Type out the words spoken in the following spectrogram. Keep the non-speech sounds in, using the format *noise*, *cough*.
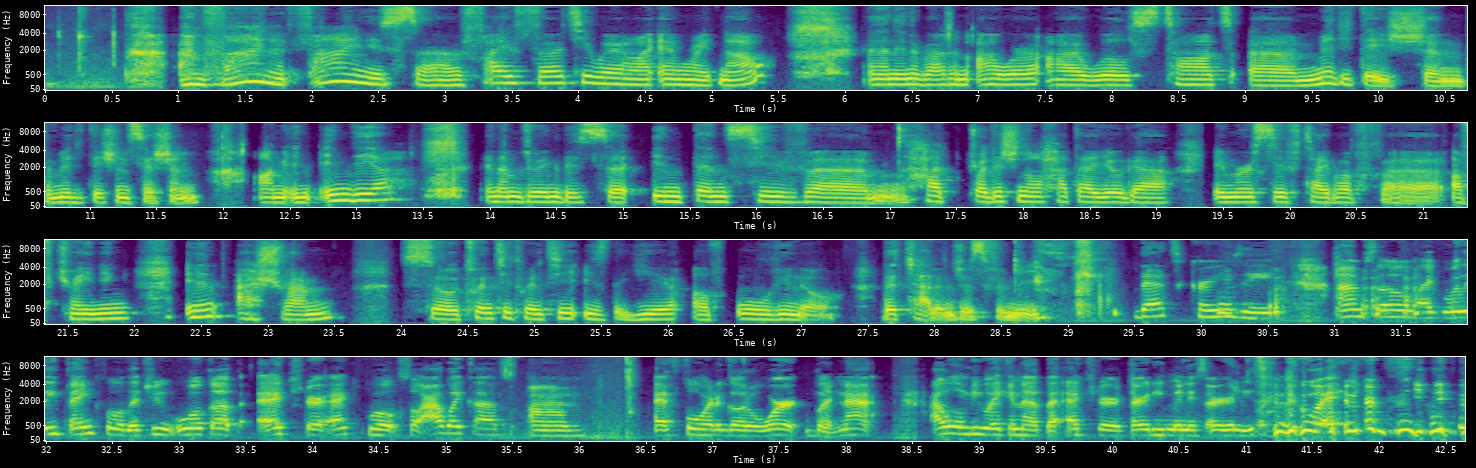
I'm fine. I'm fine. It's uh, 5:30 where I am right now, and in about an hour I will start a meditation. The meditation session. I'm in India, and I'm doing this uh, intensive um, hat, traditional hatha yoga immersive type of uh, of training in an ashram. So 2020 is the year of all you know the challenges for me. *laughs* That's crazy. I'm so like really thankful that you woke up extra extra. Well, so I wake up um at four to go to work, but not. I wouldn't be waking up an extra thirty minutes early *laughs* to do an interview.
